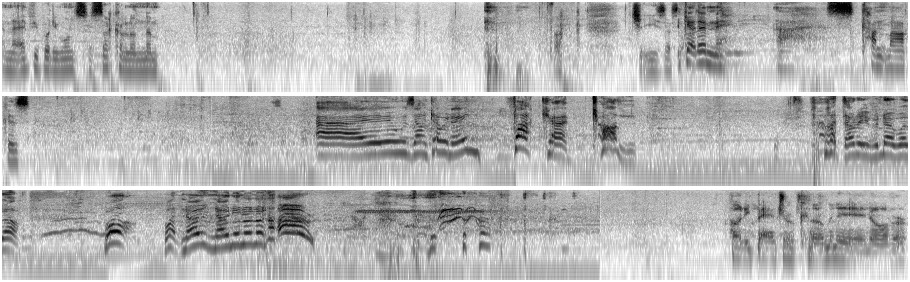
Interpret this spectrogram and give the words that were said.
and that everybody wants to suckle on them. Fuck. Jesus. Get them there. Ah, cunt markers. I was not going in. Fuck a cunt. I don't even know what that. What? What? No, no, no, no, no, no! Honey Badger coming in, over.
